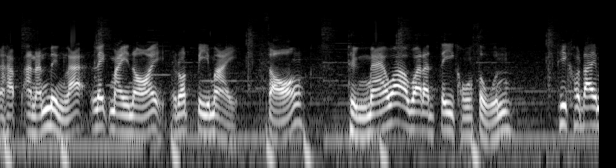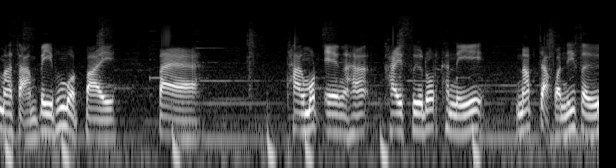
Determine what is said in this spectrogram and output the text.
นะครับอันนั้น1ละเลขไม่น้อย รถปีใหม่ 2 ถึงแม้ว่าวารันตีของศูนย์ที่เขาได้มา 3 ปีเพิ่งหมดไป แต่ทางมดเองอะฮะใครซื้อรถคันนี้นับจากวันที่ซื้อ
